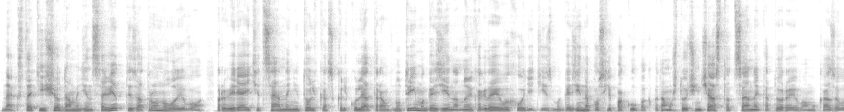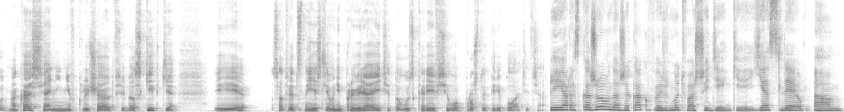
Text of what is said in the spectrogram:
Да, кстати, еще дам один совет, ты затронула его. Проверяйте цены не только с калькулятором внутри магазина, но и когда и выходите из магазина после покупок, потому что очень часто цены, которые вам указывают на кассе, они не включают в себя скидки, и Соответственно, если вы не проверяете, то вы, скорее всего, просто переплатите. И я расскажу вам даже, как вернуть ваши деньги. Если эм,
